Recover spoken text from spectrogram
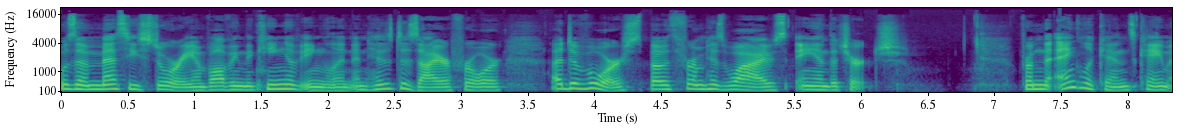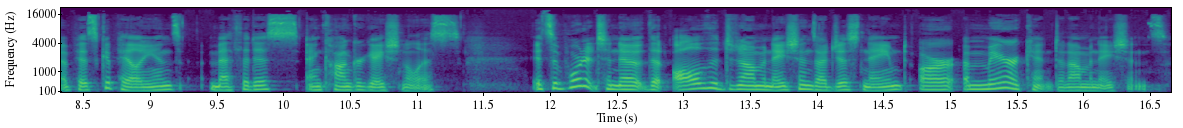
was a messy story involving the King of England and his desire for a divorce both from his wives and the church. From the Anglicans came Episcopalians, Methodists, and Congregationalists. It's important to note that all of the denominations I just named are American denominations.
